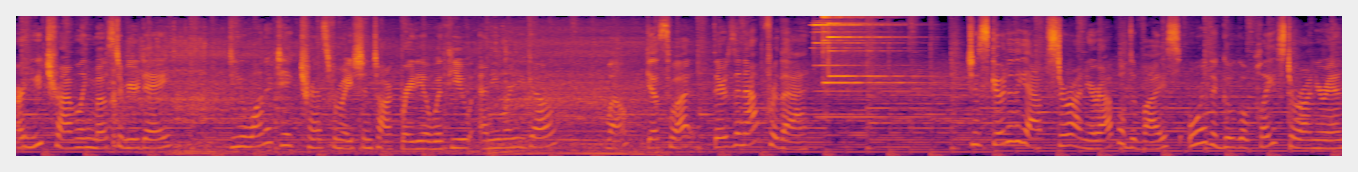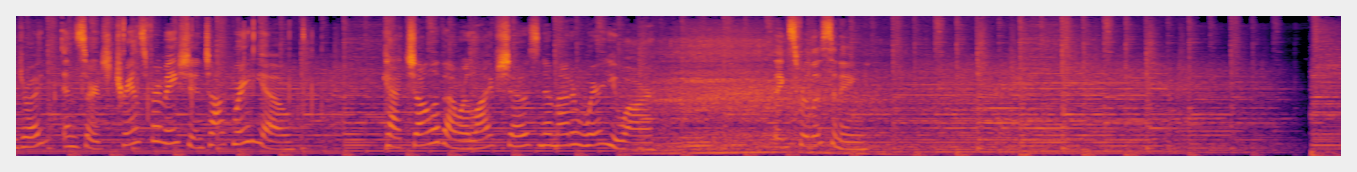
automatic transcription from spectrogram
Are you traveling most of your day? Do you want to take Transformation Talk Radio with you anywhere you go? Well, guess what? There's an app for that. Just go to the App Store on your Apple device or the Google Play Store on your Android and search Transformation Talk Radio. Catch all of our live shows no matter where you are. Thanks for listening.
